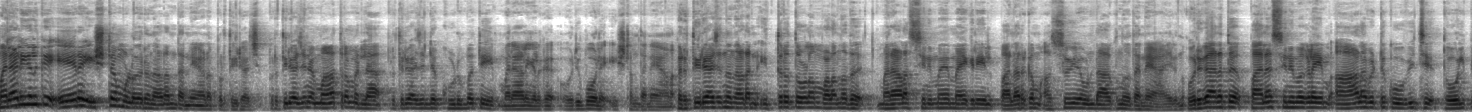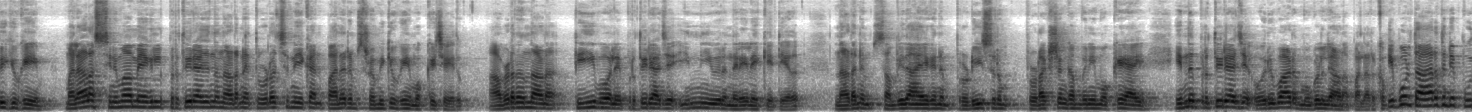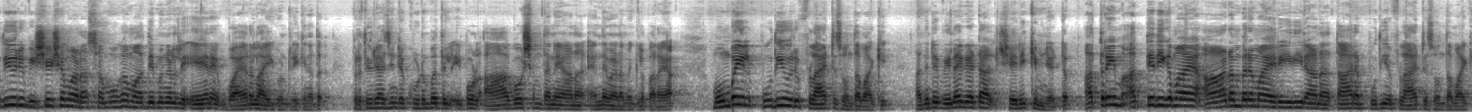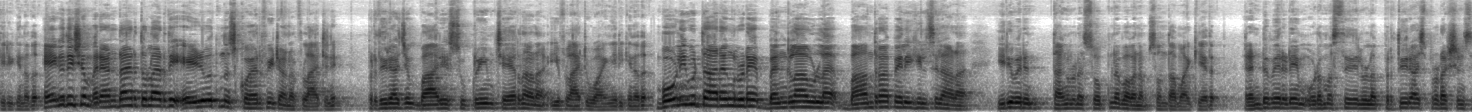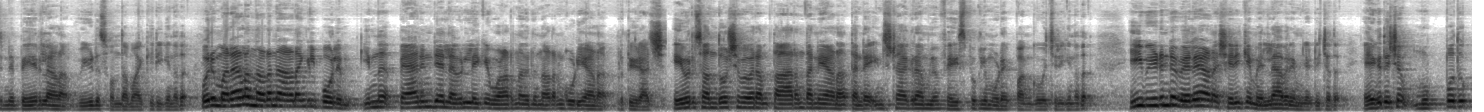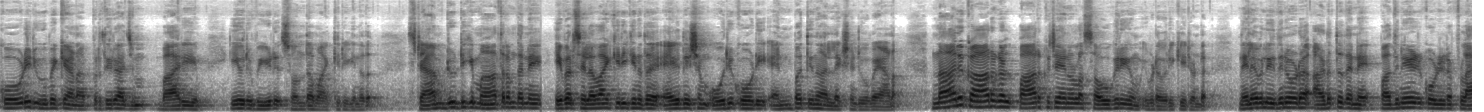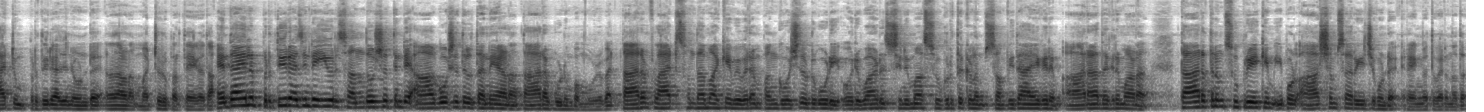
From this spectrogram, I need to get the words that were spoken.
മലയാളികൾക്ക് ഏറെ ഇഷ്ടമുള്ള ഒരു നടൻ തന്നെയാണ് പൃഥ്വിരാജ്. പൃഥ്വിരാജിനെ മാത്രമല്ല പൃഥ്വിരാജിന്റെ കുടുംബത്തെയും മലയാളികൾക്ക് ഒരുപോലെ ഇഷ്ടം തന്നെയാണ്. പൃഥ്വിരാജ് എന്ന നടൻ ഇത്രത്തോളം വളർന്നത് മലയാള സിനിമ മേഖലയിൽ പലർക്കും അസൂയ ഉണ്ടാക്കുന്നത് തന്നെയായിരുന്നു. ഒരു കാലത്ത് പല സിനിമകളെയും ആളെ വിട്ട് കൂവിച്ച് തോൽപ്പിക്കുകയും മലയാള സിനിമാ മേഖലയിൽ പൃഥ്വിരാജ് എന്ന നടനെ തുടച്ചു നീക്കാൻ പലരും ശ്രമിക്കുകയും ഒക്കെ ചെയ്തു. അവിടെ നിന്നാണ് തീ പോലെ പൃഥ്വിരാജ് ഇന്ന് ഈ ഒരു നിലയിലേക്ക് എത്തിയത്. നടനും സംവിധായകനും പ്രൊഡ്യൂസറും പ്രൊഡക്ഷൻ കമ്പനിയും ഒക്കെയായി ഇന്ന് പൃഥ്വിരാജ് ഒരുപാട് മുകളിലാണ് പലർക്കും. ഇപ്പോൾ താരത്തിന്റെ പുതിയൊരു വിശേഷമാണ് സമൂഹ മാധ്യമങ്ങളിൽ ഏറെ വൈറലായിക്കൊണ്ടിരിക്കുന്നത്. പൃഥ്വിരാജിന്റെ കുടുംബത്തിൽ ഇപ്പോൾ ആഘോഷം തന്നെയാണ് എന്ന് വേണമെങ്കിൽ പറയാം. മുംബൈയിൽ പുതിയൊരു ഫ്ളാറ്റ് സ്വന്തമാക്കി. അതിന്റെ വില കേട്ടാൽ ശരിക്കും ഞെട്ടും. അത്രയും അത്യധികമായ ആഡംബരമായ രീതിയിലാണ് താരം പുതിയ ഫ്ളാറ്റ് സ്വന്തമാക്കിയിരിക്കുന്നത്. ഏകദേശം രണ്ടായിരത്തി തൊള്ളായിരത്തി എഴുപത്തൊന്ന് സ്ക്വയർ ഫീറ്റ് ആണ് ഫ്ളാറ്റിന്. പൃഥ്വിരാജും ഭാര്യ സുപ്രീം ചേർന്നാണ് ഈ ഫ്ളാറ്റ് വാങ്ങിയിരിക്കുന്നത്. ബോളിവുഡ് താരങ്ങളുടെ ബംഗ്ലാവുള്ള ബാന്ദ്രാപേലി ഹിൽസിലാണ് ഇരുവരും തങ്ങളുടെ സ്വപ്ന ഭവനം സ്വന്തമാക്കിയത്. രണ്ടുപേരുടെയും ഉടമസ്ഥതയിലുള്ള പൃഥ്വിരാജ് പ്രൊഡക്ഷൻസിന്റെ പേരിലാണ് വീട് സ്വന്തമാക്കിയിരിക്കുന്നത്. ഒരു മലയാള നടനാണെങ്കിൽ പോലും ഇന്ന് പാൻ ഇന്ത്യ ലെവലിലേക്ക് വളർന്ന ഒരു നടൻ കൂടിയാണ് പൃഥ്വിരാജ്. ഈ ഒരു സന്തോഷ വിവരം താരം തന്നെയാണ് തന്റെ ഇൻസ്റ്റാഗ്രാമിലും ഫേസ്ബുക്കിലുമൂടെ പങ്കുവച്ചിരിക്കുന്നത്. ഈ വീടിന്റെ വിലയാണ് ശരിക്കും എല്ലാവരെയും ഞെട്ടിച്ചത്. ഏകദേശം മുപ്പത് കോടി രൂപയ്ക്കാണ് പൃഥ്വിരാജും ഭാര്യയും ഈ ഒരു വീട് സ്വന്തമാക്കിയിരിക്കുന്നത്. സ്റ്റാമ്പ് ഡ്യൂട്ടിക്ക് മാത്രം തന്നെ ഇവർ ചെലവാക്കിയിരിക്കുന്നത് ഏകദേശം ഒരു കോടി എൺപത്തിനാല് ലക്ഷം രൂപയാണ്. നാല് കാറുകൾ പാർക്ക് ചെയ്യാനുള്ള സൗകര്യവും ഇവിടെ ഒരുക്കിയിട്ടുണ്ട്. നിലവിൽ ഇതിനോട് അടുത്ത് തന്നെ പതിനേഴ് കോടിയുടെ ഫ്ളാറ്റും പൃഥ്വിരാജിനുണ്ട് എന്നതാണ് മറ്റൊരു പ്രത്യേകത. എന്തായാലും പൃഥ്വിരാജിന്റെ ഈ ഒരു സന്തോഷത്തിന്റെ ആഘോഷത്തിൽ തന്നെയാണ് താര കുടുംബം മുഴുവൻ. താരം ഫ്ളാറ്റ് സ്വന്തമാക്കിയ വിവരം പങ്കുവച്ചതോടുകൂടി ഒരുപാട് സിനിമാ സുഹൃത്തുക്കളും സംവിധായകരും ആരാധകരുമാണ് താരത്തിനും സുപ്രിയയ്ക്കും ഇപ്പോൾ ആശംസ അറിയിച്ചുകൊണ്ട് രംഗത്ത് വരുന്നത്.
